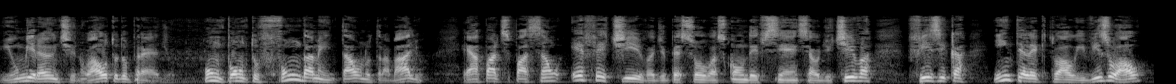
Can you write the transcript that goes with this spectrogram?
e um mirante no alto do prédio. Um ponto fundamental no trabalho é a participação efetiva de pessoas com deficiência auditiva, física, intelectual e visual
